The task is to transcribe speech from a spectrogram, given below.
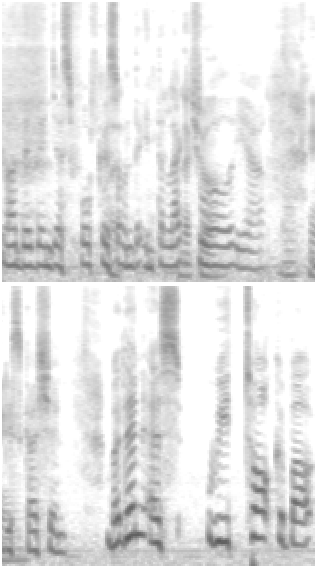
rather than just focus on the intellectual yeah, Okay. discussion. But then as we talk about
